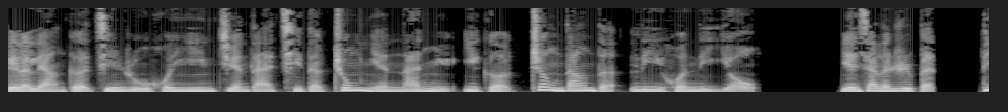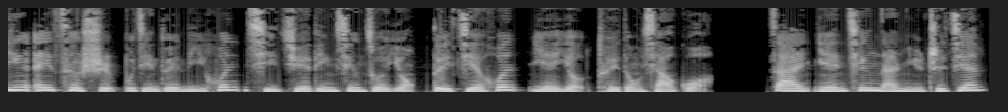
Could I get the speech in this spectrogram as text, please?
给了两个进入婚姻倦怠期的中年男女一个正当的离婚理由。眼下的日本。DNA 测试不仅对离婚起决定性作用，对结婚也有推动效果。在年轻男女之间，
